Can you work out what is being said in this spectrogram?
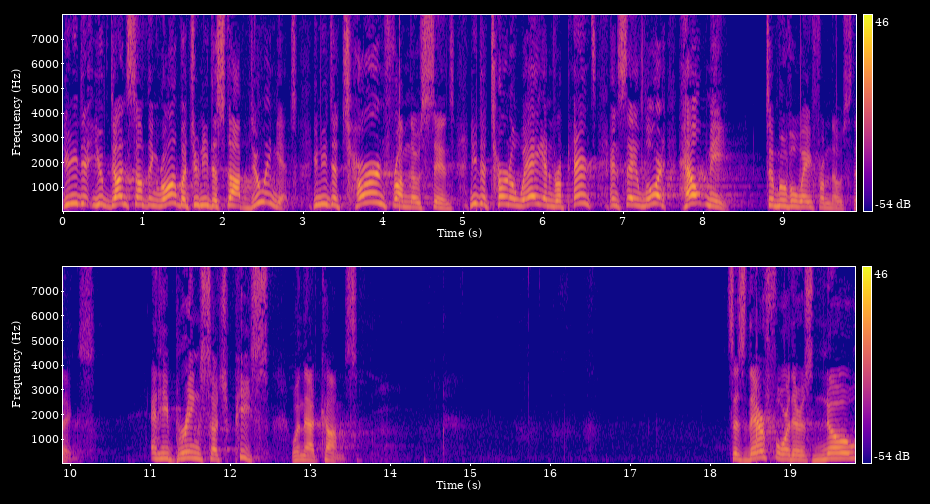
you need to, you've done something wrong, but you need to stop doing it. You need to turn from those sins. You need to turn away and repent and say, Lord, help me to move away from those things. And he brings such peace when that comes. It says, Therefore, there is no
